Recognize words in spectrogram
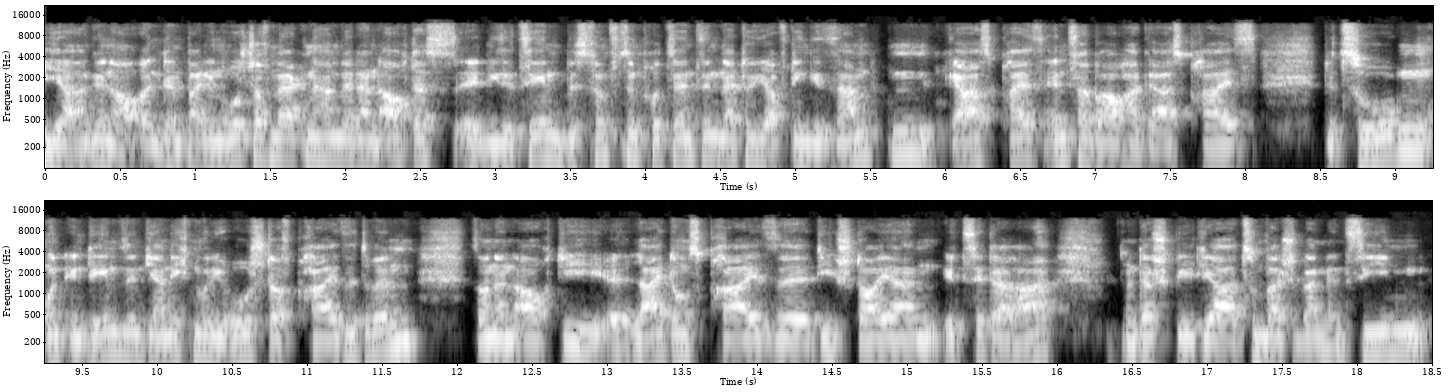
Ja, genau. Und äh, bei den Rohstoffmärkten haben wir dann auch, dass äh, diese 10 bis 15 Prozent sind natürlich auf den gesamten Gaspreis, Endverbrauchergaspreis bezogen. Und in dem sind ja nicht nur die Rohstoffpreise drin, sondern auch die äh, Leitungspreise, die Steuern etc. Und das spielt ja zum Beispiel beim Benzin,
